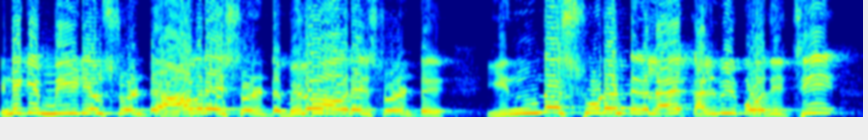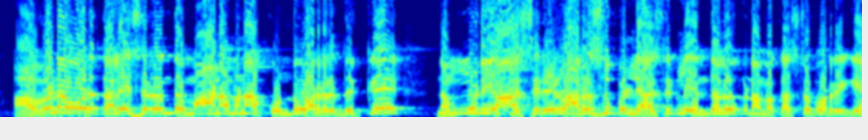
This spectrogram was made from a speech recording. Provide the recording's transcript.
இன்றைக்கி medium student average student below average student இந்த ஸ்டூடெண்ட்டுகளை கல்வி போதிச்சு அவனை ஒரு தலை சிறந்த மாணவனாக கொண்டு வர்றதுக்கு நம்முடைய ஆசிரியர்கள் அரசு பள்ளி ஆசிரியர்கள் எந்த அளவுக்கு நம்ம கஷ்டப்படுறீங்க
